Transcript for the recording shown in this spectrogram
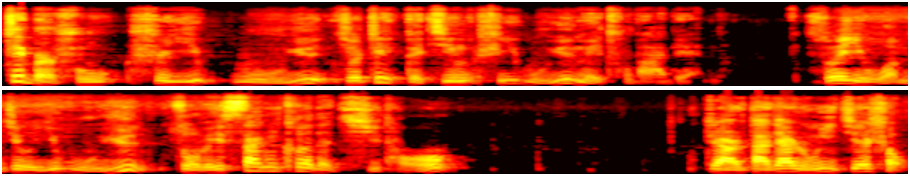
这本书是以五蕴，就这个经是以五蕴为出发点的，所以我们就以五蕴作为三科的起头，这样大家容易接受。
